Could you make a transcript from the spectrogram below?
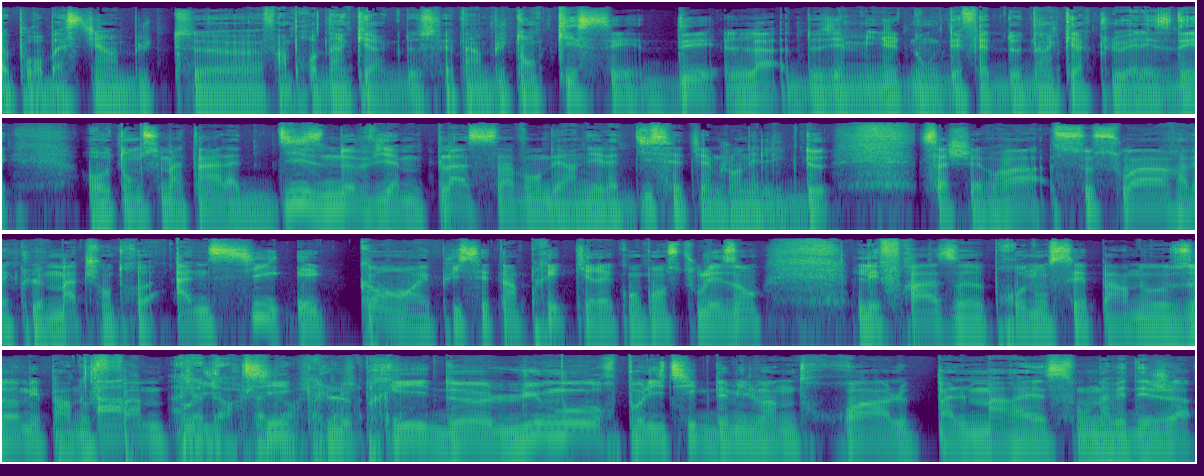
euh, pour Bastia un but, euh, enfin pour Dunkerque de ce fait un but encaissé dès la deuxième minute. Donc défaite de Dunkerque, l'ULSD retombe ce matin à la 19e place avant-dernier, la 17e journée de Ligue 2 s'achèvera ce soir avec le match entre Annecy et Caen. Et puis c'est un prix qui récompense tous les ans les phrases prononcées par nos hommes et par nos ah, femmes politiques. le prix de l'humour politique 2023, le palmarès. On avait déjà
